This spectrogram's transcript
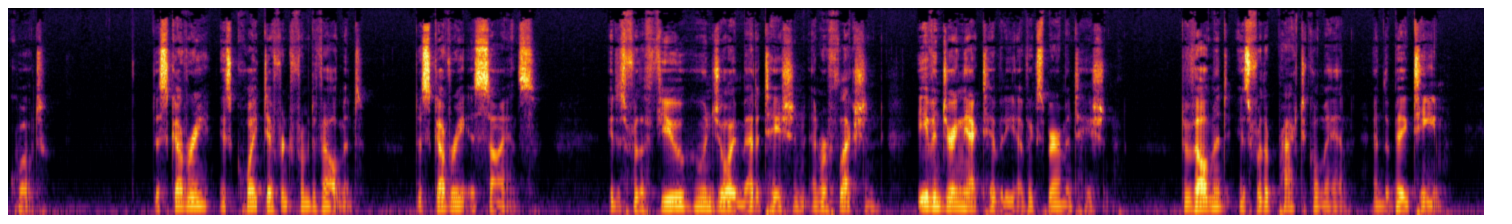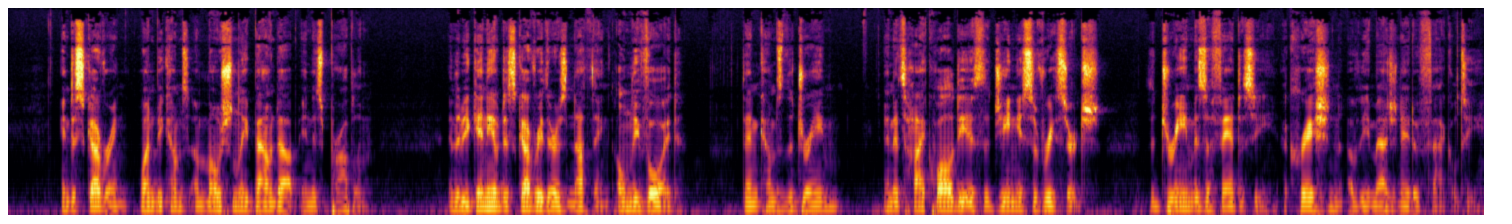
Quote, Discovery is quite different from development. Discovery is science. It is for the few who enjoy meditation and reflection, even during the activity of experimentation. Development is for the practical man and the big team. In discovering, one becomes emotionally bound up in his problem. In the beginning of discovery, there is nothing, only void. Then comes the dream, and its high quality is the genius of research. The dream is a fantasy, a creation of the imaginative faculty.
